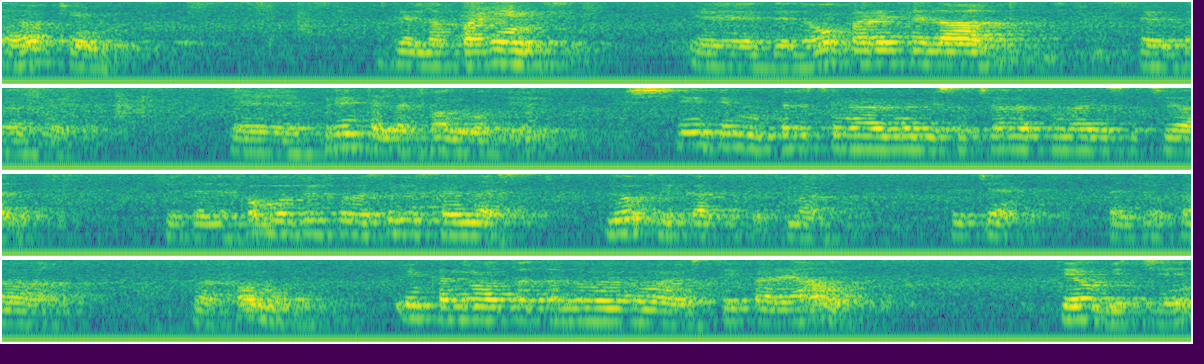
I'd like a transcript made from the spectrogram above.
E, ok. De la părinți, de la un părinte la altul se transmite. Prin telefon mobil și, bineînțeles, cine are medii sociale, prin medii sociale. Pe telefon mobil folosim SMS, nu aplicații de smartphone. De ce? Pentru că smartphone-ul încă nu toată lumea română. Cei care au de obicei,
